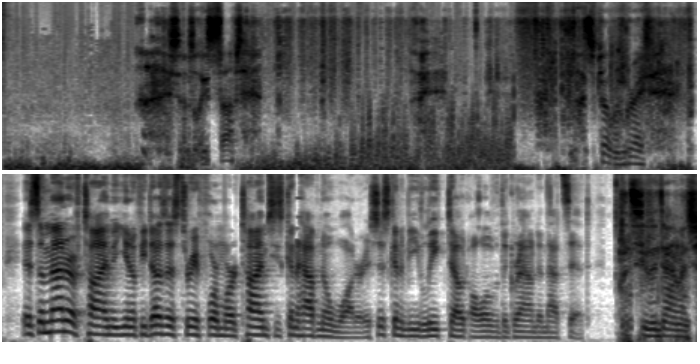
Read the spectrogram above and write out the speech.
Sounds like soft. That's feeling great it's a matter of time. You know, if he does this three or four more times, he's going to have no water. It's just going to be leaked out all over the ground, and that's it. Let's see the damage.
